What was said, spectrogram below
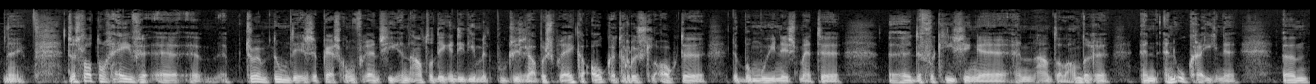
Nee. Ten slotte nog even. Uh, Trump noemde in zijn persconferentie een aantal dingen die hij met Poetin zou bespreken. Ook het Rusland, ook de, de bemoeienis met de, uh, de verkiezingen en een aantal andere. En, en Oekraïne. Um,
